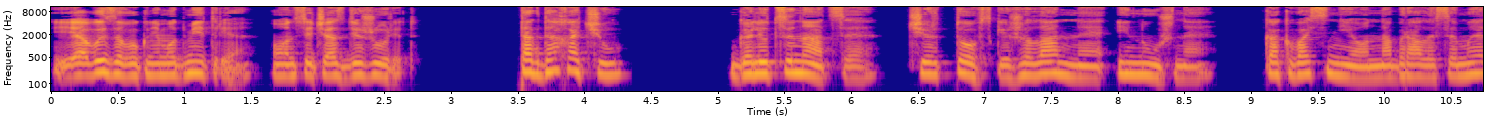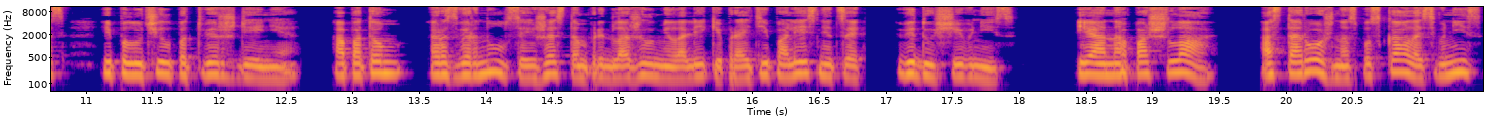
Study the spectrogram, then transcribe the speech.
«Я вызову к нему Дмитрия. Он сейчас дежурит». «Тогда хочу». Галлюцинация, чертовски желанная и нужная. Как во сне он набрал СМС и получил подтверждение, а потом развернулся и жестом предложил Милолике пройти по лестнице, ведущей вниз. И она пошла, осторожно спускалась вниз,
